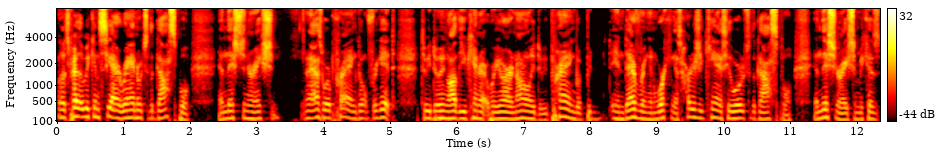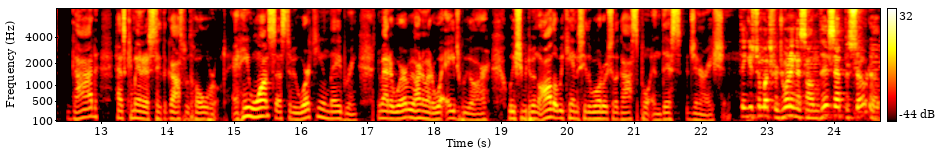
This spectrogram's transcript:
Let's pray that we can see Iran reach the gospel in this generation. And as we're praying, don't forget to be doing all that you can right where you are, not only to be praying, but be endeavoring and working as hard as you can to see the words of the gospel in this generation because God has commanded us to take the gospel to the whole world. And He wants us to be working and laboring no matter where we are, no matter what age we are. We should be doing all that we can to see the world reach the gospel in this generation. Thank you so much for joining us on this episode of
